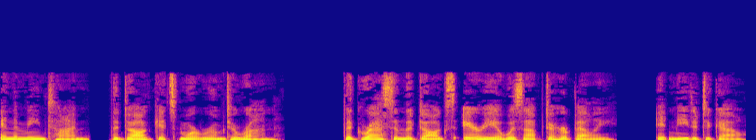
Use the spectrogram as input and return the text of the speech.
In the meantime, the dog gets more room to run. The grass in the dog's area was up to her belly. It needed to go.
